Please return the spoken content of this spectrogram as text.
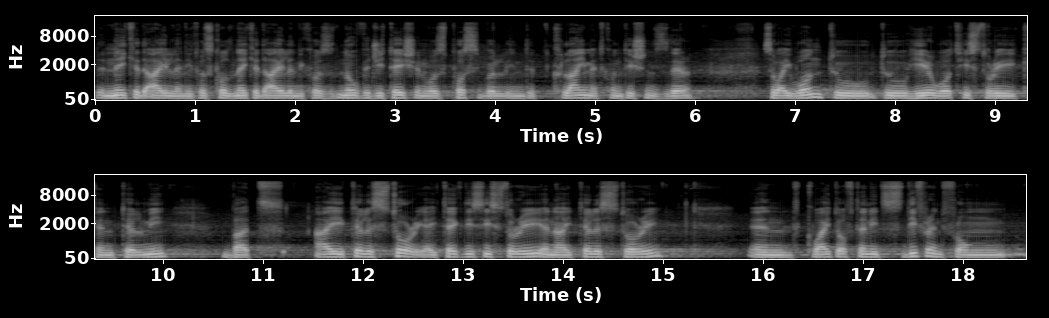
the naked island. It was called Naked Island because no vegetation was possible in the climate conditions there. So I want to, to hear what history can tell me, but I tell a story. I take this history and I tell a story, and quite often it's different from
